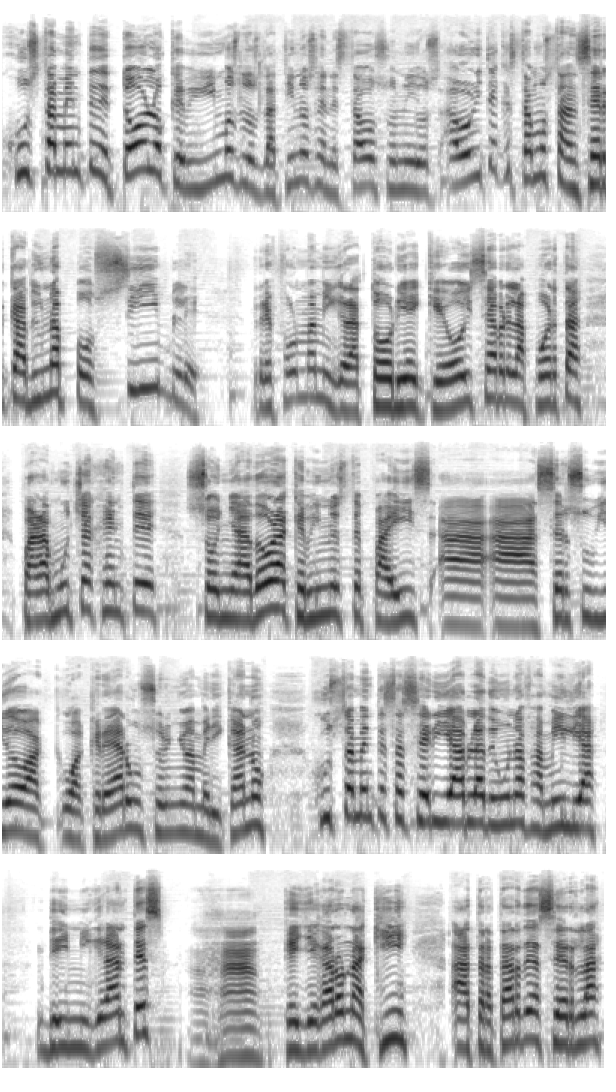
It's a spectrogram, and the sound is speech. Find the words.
justamente de todo lo que vivimos los latinos en Estados Unidos. Ahorita que estamos tan cerca de una posible reforma migratoria y que hoy se abre la puerta para mucha gente soñadora que vino a este país a, a hacer su vida o a, o a crear un sueño americano. Justamente esa serie habla de una familia de inmigrantes Ajá. que llegaron aquí a tratar de hacerla.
